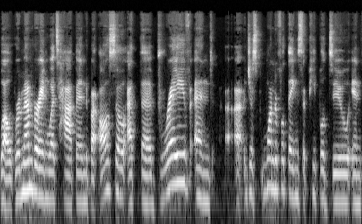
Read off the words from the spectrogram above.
well, remembering what's happened, but also at the brave and uh, just wonderful things that people do in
